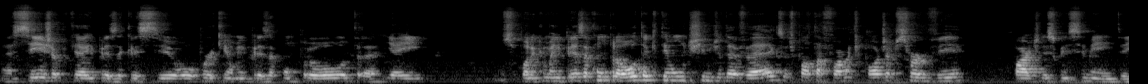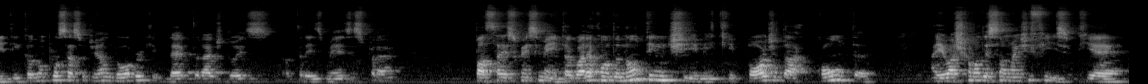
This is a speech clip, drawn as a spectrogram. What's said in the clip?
né? seja porque a empresa cresceu ou porque uma empresa comprou outra, e aí supondo que uma empresa compra outra que tem um time de DevEx ou de plataforma que pode absorver parte desse conhecimento. E tem todo um processo de handover que deve durar de dois a três meses para passar esse conhecimento. Agora, quando não tem um time que pode dar conta aí eu acho que é uma decisão mais difícil, que é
